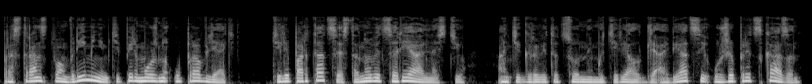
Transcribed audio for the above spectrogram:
Пространством-временем теперь можно управлять, телепортация становится реальностью, антигравитационный материал для авиации уже предсказан,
